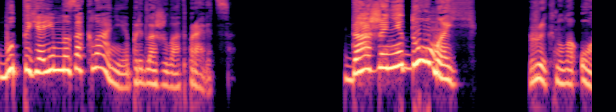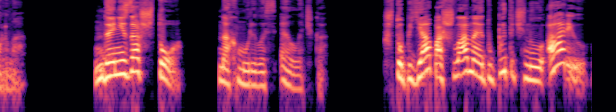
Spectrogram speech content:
будто я им на заклание предложила отправиться. «Даже не думай!» — рыкнула Орла. «Да ни за что!» — нахмурилась Эллочка. «Чтоб я пошла на эту пыточную арию?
